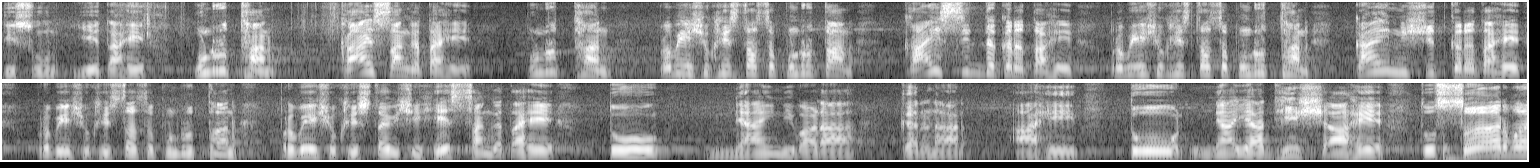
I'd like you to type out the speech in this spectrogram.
दिसून येत आहे. पुनरुत्थान काय सांगत आहे? पुनरुत्थान. प्रभू येशू ख्रिस्ताचं पुनरुत्थान काय सिद्ध करत आहे? प्रभू येशू ख्रिस्ताचं पुनरुत्थान काय निश्चित करत आहे? प्रभू येशू ख्रिस्ताचं पुनरुत्थान प्रभू येशू ख्रिस्ताविषयी हेच सांगत आहे तो न्यायनिवाडा करणार आहे. तो न्यायाधीश आहे. तो सर्व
